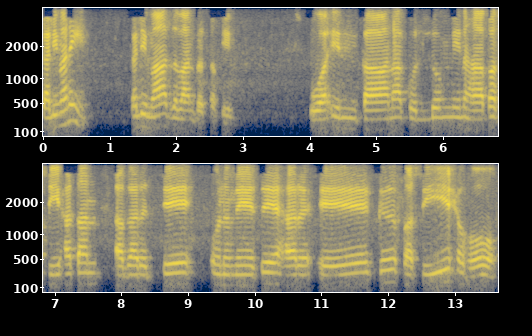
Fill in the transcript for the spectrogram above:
कलिमा नहीं, कलिमात जबान पर सकील व इनकाना कुल्लुम मिनहा फसीहतन अगर उनमें से हर एक फसीह हो।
